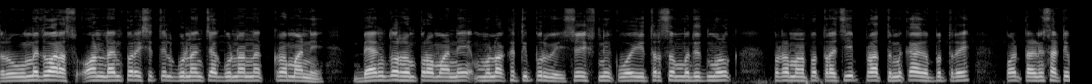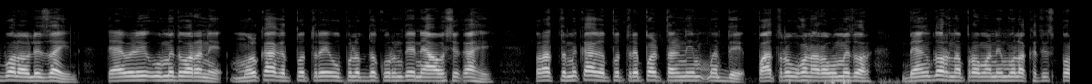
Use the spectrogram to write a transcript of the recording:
तर उमेदवारास ऑनलाईन परीक्षेतील गुणांच्या गुणांक्रमाने बँक धोरणप्रमाणे मुलाखतीपूर्वी शैक्षणिक व इतर संबंधित मूळ प्रमाणपत्राची प्राथमिक कागदपत्रे पडताळणीसाठी बोलावले जाईल. त्यावेळी उमेदवाराने मूळ कागदपत्रे उपलब्ध करून देणे आवश्यक आहे. प्राथमिक कागदपत्रे पडताळणीमध्ये पात्र होणारा उमेदवार बँक धोरणाप्रमाणे मुलाखतीस प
